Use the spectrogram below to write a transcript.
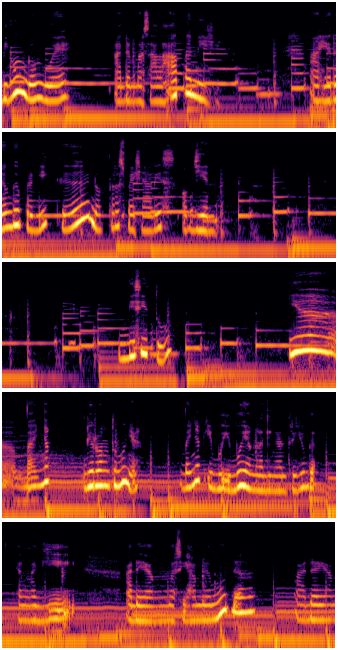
Bingung dong gue ada masalah apa nih? Akhirnya gue pergi ke dokter spesialis objin di situ ya banyak di ruang tunggunya. Banyak ibu-ibu yang lagi ngantri juga yang lagi ada yang masih hamil muda ada yang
